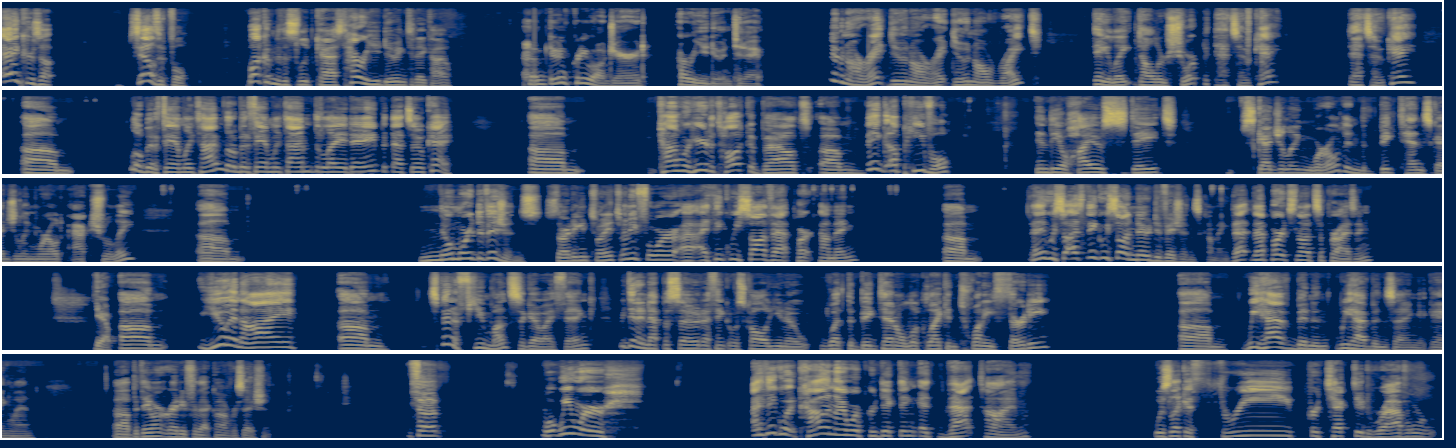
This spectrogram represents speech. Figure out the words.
Anchors up. Sails at full. Welcome to the Sloopcast. How are you doing today, Kyle? I'm doing pretty well, Jared. How are you doing today? Doing all right, doing all right, doing all right. Day late, dollar short, but that's okay. That's okay. Um, a little bit of family time, a little bit of family time, delay a day, but that's okay. Um, Kyle, we're here to talk about um, big upheaval in the Ohio State scheduling world, in the Big Ten scheduling world, actually. Um, no more divisions starting in 2024. I, I think we saw that part coming. Um, I think we saw. I think we saw no divisions coming. That that part's not surprising. Yeah. Um, you and I, um, it's been a few months ago. I think we did an episode. I think it was called, you know, what the Big Ten will look like in 2030. Um, we have been in, we have been saying it, Gangland, uh, but they weren't ready for that conversation. The what we were, I think, what Kyle and I were predicting at that time was like a three protected rival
